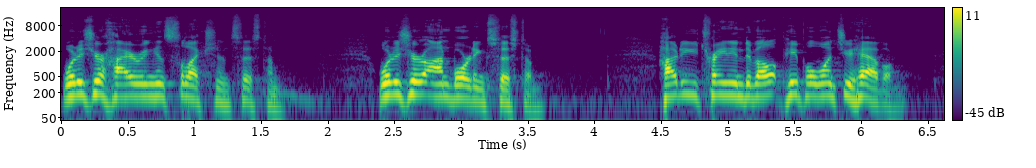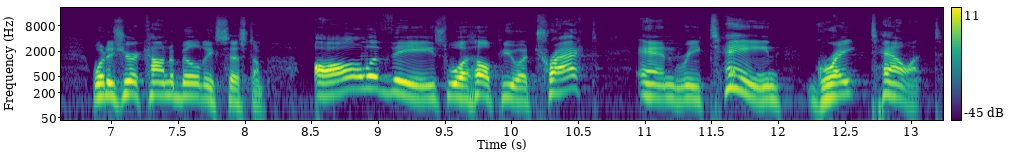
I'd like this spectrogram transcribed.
What is your hiring and selection system? What is your onboarding system? How do you train and develop people once you have them? What is your accountability system? All of these will help you attract and retain great talent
